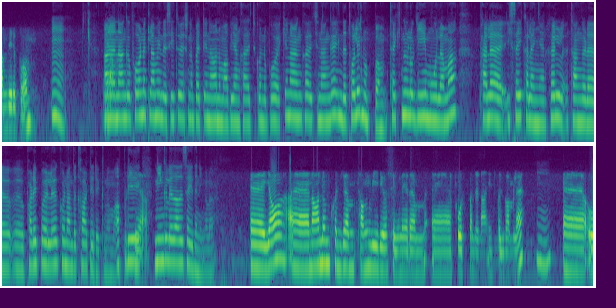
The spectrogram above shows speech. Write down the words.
வந்திருப்போம். ஆனால் நாங்கள் போன கிழமை இந்த சுச்சுவேஷனை பற்றி நானும் அபியம் கதைச்சு கொண்டு போய்க்க நாங்கள் கதைச்சினாங்க. இந்த தொழில்நுட்பம் டெக்னாலஜி மூலமாக பல இசைக்கலைஞர்கள் தங்களோட அஹ், படைப்புகளை கொண்டாந்து காட்டியிருக்கணும். அப்படி. நீங்கள் ஏதாவது செய்தனீங்களா யா நானும் கொஞ்சம் சாங் வீடியோ சில நேரம் போஸ்ட் பண்றேன் இன்ஸ்டாகிராம்ல ஓ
